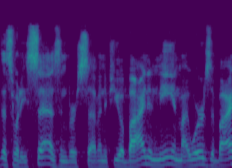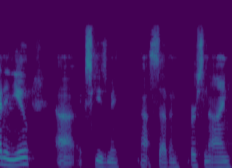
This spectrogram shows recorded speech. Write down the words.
That's what he says in verse 7. If you abide in me and my words abide in you, uh, excuse me, not 7, verse 9.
